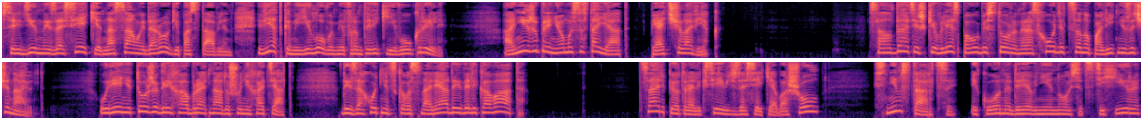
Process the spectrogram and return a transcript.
В срединной засеке на самой дороге поставлен, ветками еловыми фронтовики его укрыли. Они же при нем и состоят, пять человек. Солдатишки в лес по обе стороны расходятся, но палить не зачинают. Урени тоже греха брать на душу не хотят, да из охотницкого снаряда и далековато. Царь Петр Алексеевич засеки обошел, с ним старцы, иконы древние носят, стихиры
